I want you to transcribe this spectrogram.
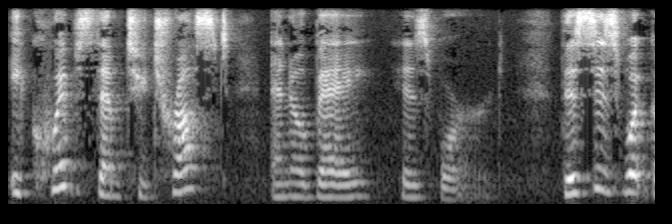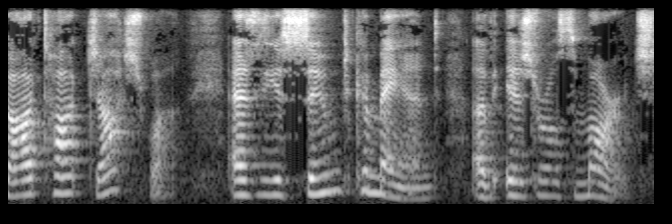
equips them to trust and obey His word. This is what God taught Joshua as the assumed command of Israel's march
